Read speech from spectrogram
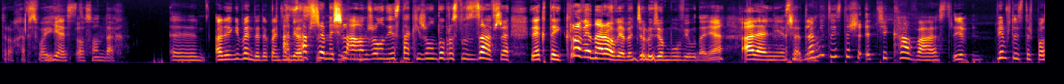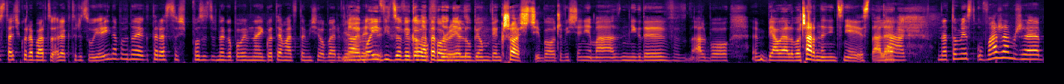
trochę w swoich jest. osądach ale nie będę do końca A zawsze myślałam, że on jest taki, że on po prostu zawsze, jak tej krowie na rowie będzie ludziom mówił, no nie? Ale niestety. Znaczy, dla mnie to jest też ciekawa. Wiem, że to jest też postać, która bardzo elektryzuje i na pewno jak teraz coś pozytywnego powiem na jego temat, to mi się oberwie. No i moi widzowie go na pewno nie lubią w większości, bo oczywiście nie ma nigdy albo białe, albo czarne, nic nie jest, ale... Tak. Natomiast uważam, że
